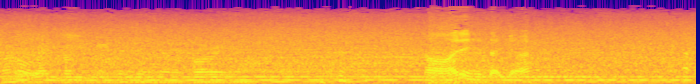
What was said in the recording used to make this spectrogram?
My whole right front came in car right now. Oh, I didn't hit that guy. Yeah, look at it. Alright,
